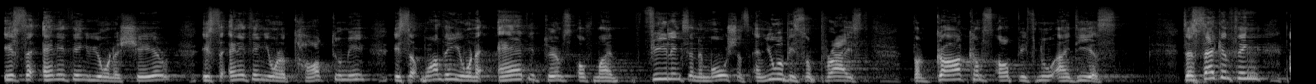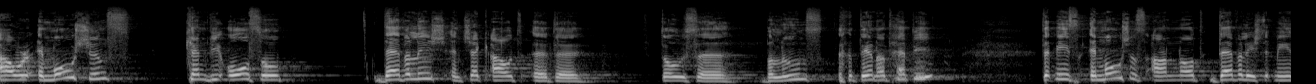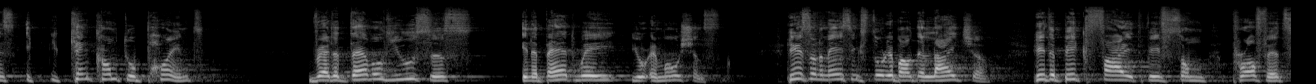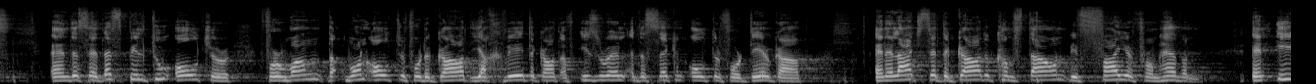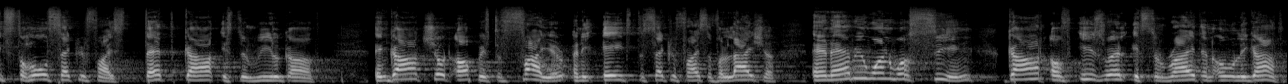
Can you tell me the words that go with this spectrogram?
Is there anything you want to share? Is there anything you want to talk to me? Is there one thing you want to add in terms of my feelings and emotions? And you will be surprised but God comes up with new ideas. The second thing, our emotions can be also devilish. And check out uh, the, those uh, balloons, they're not happy. That means emotions are not devilish. That means it, you can come to a point where the devil uses, in a bad way, your emotions. Here's an amazing story about Elijah. He had a big fight with some prophets and they said, let's build two altars for one, one altar for the God, Yahweh, the God of Israel, and the second altar for their God. And Elijah said, the God who comes down with fire from heaven and eats the whole sacrifice, that God is the real God. And God showed up with the fire and he ate the sacrifice of Elijah. And everyone was seeing God of Israel, it's the right and only God.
